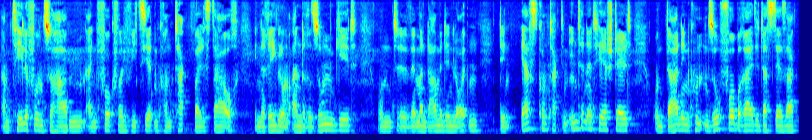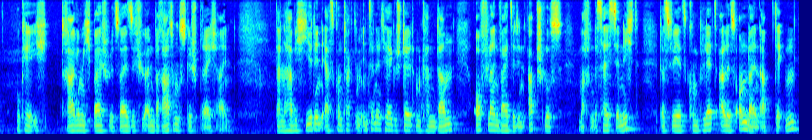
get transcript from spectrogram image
am Telefon zu haben, einen vorqualifizierten Kontakt, weil es da auch in der Regel um andere Summen geht. Und äh, wenn man da mit den Leuten den Erstkontakt im Internet herstellt und da den Kunden so vorbereitet, dass der sagt, okay, ich trage mich beispielsweise für ein Beratungsgespräch ein, dann habe ich hier den Erstkontakt im Internet hergestellt und kann dann offline weiter den Abschluss machen. Das heißt ja nicht, dass wir jetzt komplett alles online abdecken.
